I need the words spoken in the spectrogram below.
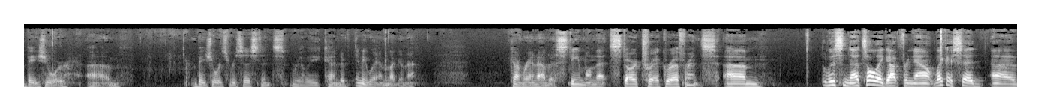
Bajor, um, Bajor's resistance really kind of. Anyway, I'm not going to. Kind of ran out of steam on that Star Trek reference. Um, listen, that's all I got for now. Like I said, uh,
